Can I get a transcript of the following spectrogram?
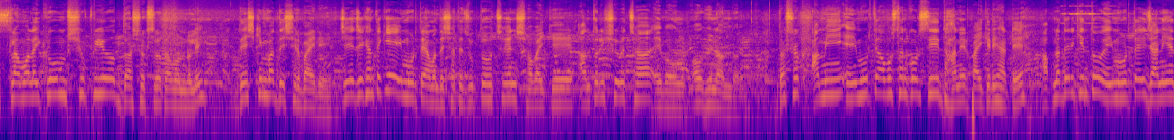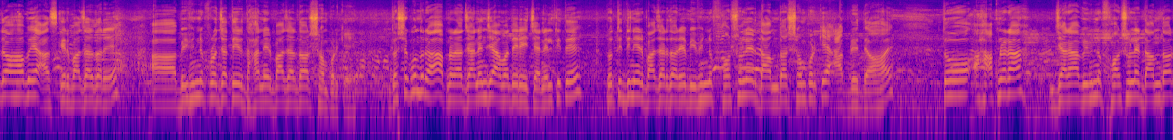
আসসালামু আলাইকুম, সুপ্রিয় দর্শক শ্রোতা মণ্ডলী। দেশ কিংবা দেশের বাইরে, যে যেখান থেকে এই মুহূর্তে আমাদের সাথে যুক্ত হচ্ছেন, সবাইকে আন্তরিক শুভেচ্ছা এবং অভিনন্দন। দর্শক, আমি এই মুহূর্তে অবস্থান করছি ধানের পাইকারি হাটে। আপনাদের কিন্তু এই মুহূর্তেই জানিয়ে দেওয়া হবে আজকের বাজার দরে বিভিন্ন প্রজাতির ধানের বাজার দর সম্পর্কে। দর্শক বন্ধুরা, আপনারা জানেন যে আমাদের এই চ্যানেলটিতে প্রতিদিনের বাজার দরে বিভিন্ন ফসলের দাম দর সম্পর্কে আপডেট দেওয়া হয়। তো আপনারা যারা বিভিন্ন ফসলের দাম দর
